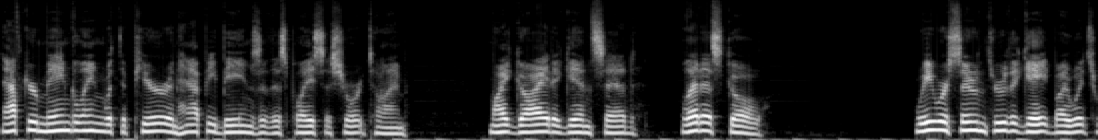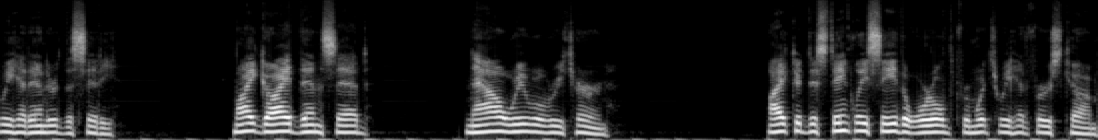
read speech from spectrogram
After mingling with the pure and happy beings of this place a short time, my guide again said, Let us go. We were soon through the gate by which we had entered the city. My guide then said, Now we will return. I could distinctly see the world from which we had first come.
